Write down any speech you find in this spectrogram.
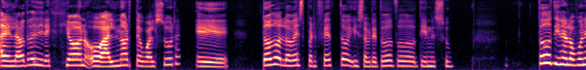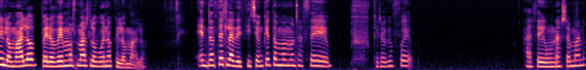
en la otra dirección, o al norte o al sur, eh, todo lo ves perfecto y sobre todo todo tiene su... Todo tiene lo bueno y lo malo, pero vemos más lo bueno que lo malo. Entonces la decisión que tomamos hace, creo que fue hace una semana,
